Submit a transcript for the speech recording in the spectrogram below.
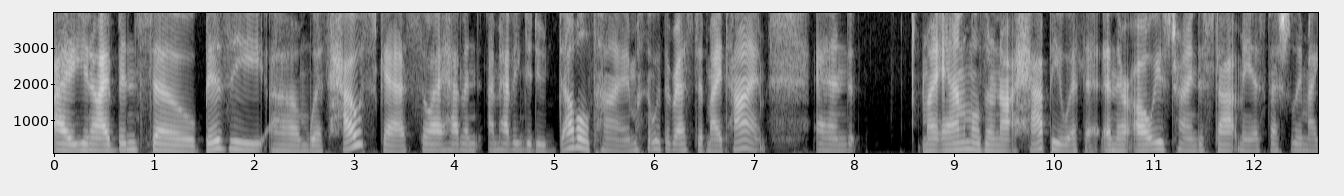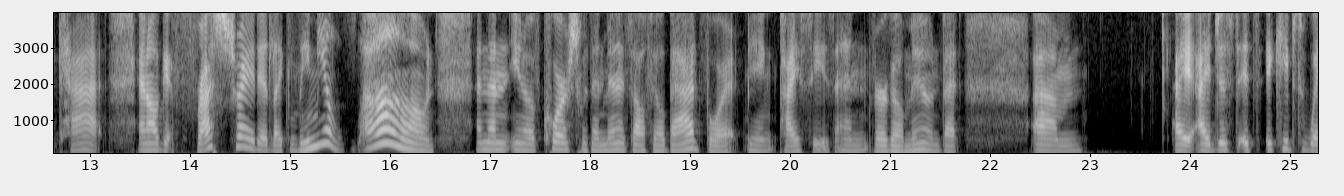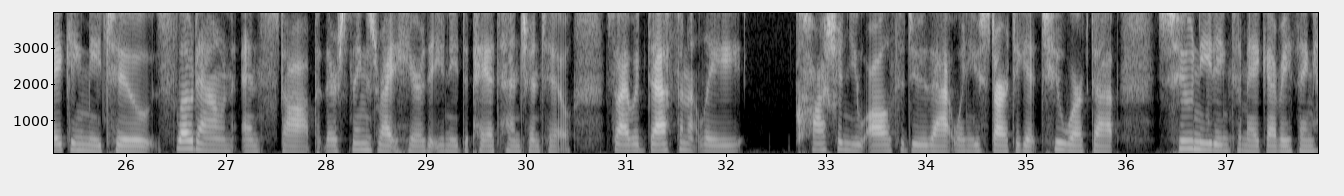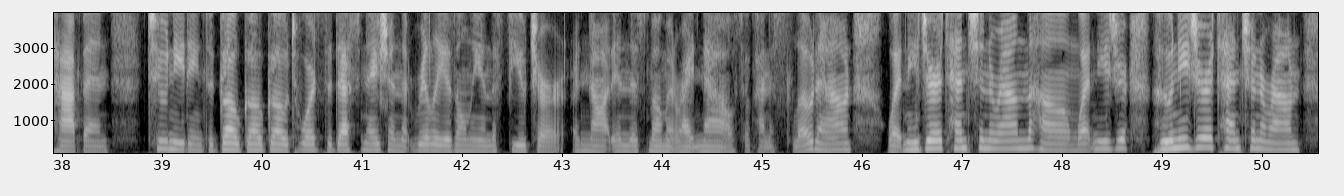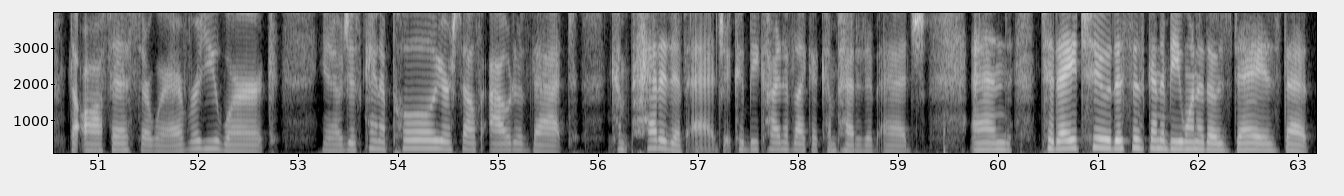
I, you know, I've been so busy um, with house guests, so I haven't. I'm having to do double time with the rest of my time, and my animals are not happy with it and they're always trying to stop me especially my cat and i'll get frustrated like leave me alone and then you know of course within minutes i'll feel bad for it being pisces and virgo moon but um I, I just it's it keeps waking me to slow down and stop. There's things right here that you need to pay attention to. So I would definitely caution you all to do that when you start to get too worked up, too needing to make everything happen, too needing to go, go, go towards the destination that really is only in the future and not in this moment right now. So kind of slow down. What needs your attention around the home? What needs your who needs your attention around the office or wherever you work? You know, just kind of pull yourself out of that competitive edge. It could be kind of like a competitive edge. And today, too, this is going to be one of those days that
